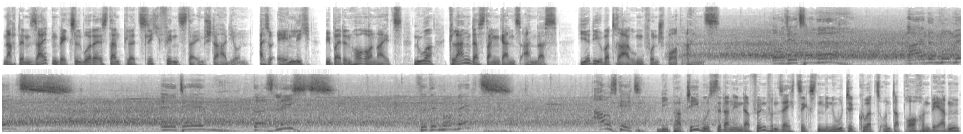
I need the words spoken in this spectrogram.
Nach dem Seitenwechsel wurde es dann plötzlich finster im Stadion. Also ähnlich wie bei den Horror Nights. Nur klang das dann ganz anders. Hier die Übertragung von Sport 1. Und jetzt haben wir einen Moment, in dem das Licht für den Moment ausgeht. Die Partie musste dann in der 65. Minute kurz unterbrochen werden.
